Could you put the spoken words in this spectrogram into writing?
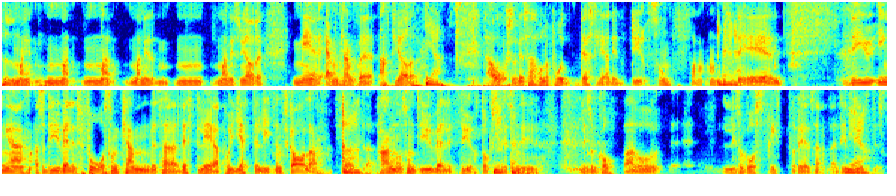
hur man, man, man, man, man, liksom gör det. Mer än kanske att göra det. Ja. Ja, också, det så här, hålla på och destillera, det är dyrt som fan. Det är alltså, det. det, är, det är ju inga, alltså det är ju väldigt få som kan så här, destillera på jätteliten skala. För Ja. att pannor och sånt är ju väldigt dyrt också. Liksom, det. det. är ju, liksom koppar och liksom rostfritt och det är, så här, det är Ja. dyrt. Liksom.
